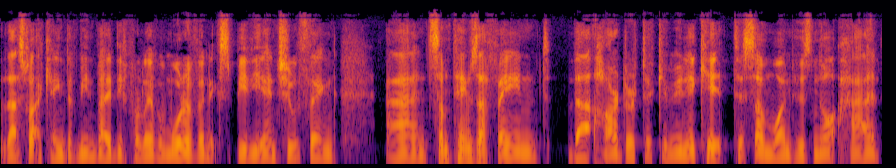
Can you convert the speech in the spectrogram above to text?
that's what I kind of mean by a deeper level, more of an experiential thing. And sometimes I find that harder to communicate to someone who's not had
